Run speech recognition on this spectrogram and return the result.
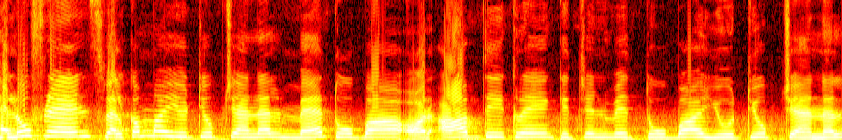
Hello friends, welcome my YouTube channel. मैं तोबा और आप देख रहे हैं kitchen with Toba YouTube channel.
